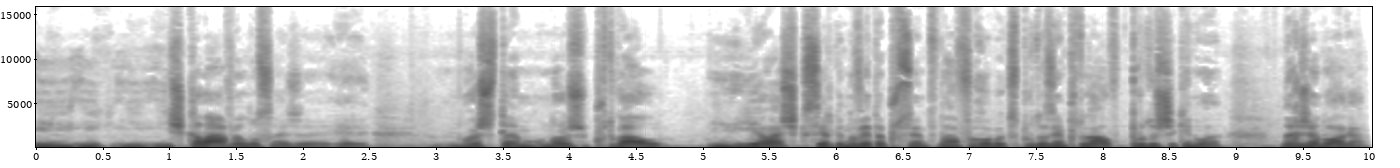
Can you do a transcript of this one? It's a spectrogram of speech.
e, e- e- escalável, ou seja, é- nós estamos, nós Portugal, e, e eu acho que cerca de 90% da alfarroba que se produz em Portugal produz aqui no- na região do Algarve.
